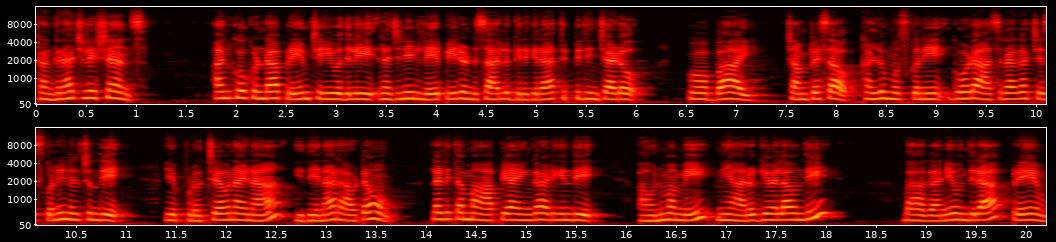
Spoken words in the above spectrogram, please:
కంగ్రాచులేషన్స్! అనుకోకుండా ప్రేమ్ చేయి వదిలి రజనీని లేపి రెండుసార్లు గిరిగిరా తిప్పిదించాడు ఓ బాయ్! చంపేశావు. కళ్ళు మూసుకొని గోడ ఆసరాగా చేసుకొని నిల్చుంది. ఎప్పుడొచ్చావు నాయనా? ఇదేనా రావటం? లలితమ్మ ఆప్యాయంగా అడిగింది. అవును మమ్మీ నీ ఆరోగ్యం ఎలా ఉంది? బాగానే ఉందిరా ప్రేమ్.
